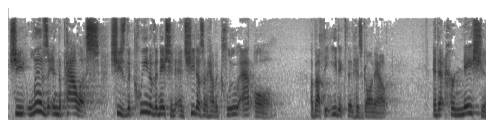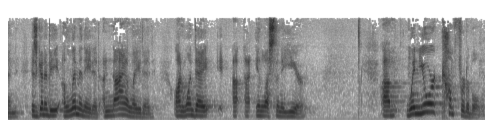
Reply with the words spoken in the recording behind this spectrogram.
She lives in the palace. She's the queen of the nation, and she doesn't have a clue at all about the edict that has gone out and that her nation is going to be eliminated, annihilated on one day uh, uh, in less than a year. Um, when you're comfortable,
